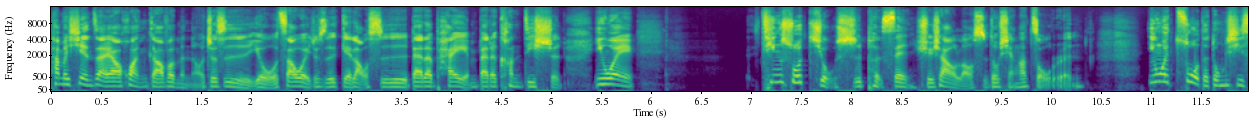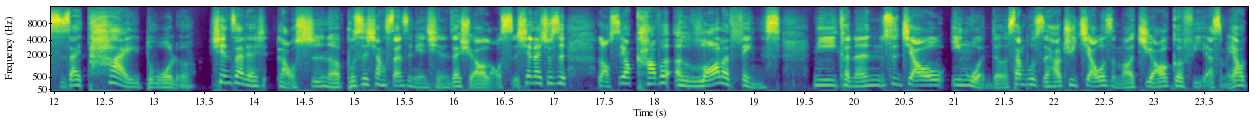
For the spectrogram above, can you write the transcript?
他们现在要换 government 哦，就是有稍微就是给老师 better pay and better condition，因为听说九十 percent 学校的老师都想要走人。因为做的东西实在太多了，现在的老师呢，不是像三十年前在学校老师，现在就是老师要 cover a lot of things。你可能是教英文的，三不时还要去教什么 geography 啊，什么要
